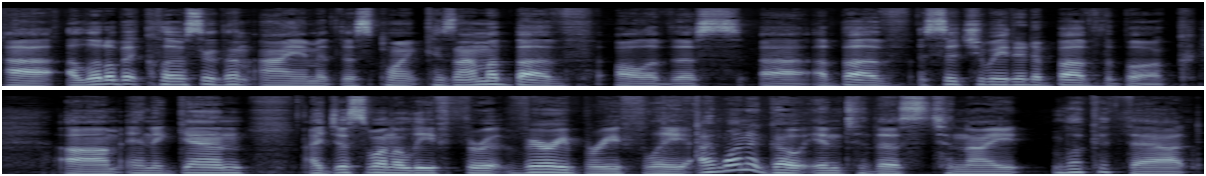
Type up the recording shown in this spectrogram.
uh, a little bit closer than I am at this point because I'm above all of this, uh, above, situated above the book. Um, and again, I just want to leaf through it very briefly. I want to go into this tonight. Look at that.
